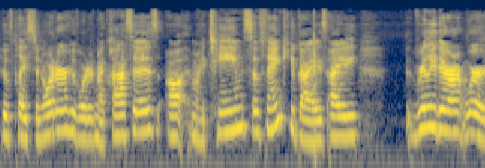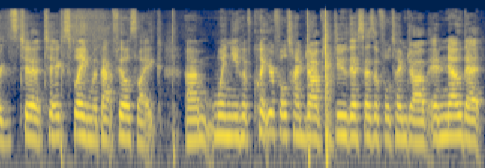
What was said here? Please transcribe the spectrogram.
who've placed an order, who've ordered my classes, my team. So thank you guys. I really there aren't words to to explain what that feels like um, when you have quit your full-time job to do this as a full-time job and know that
